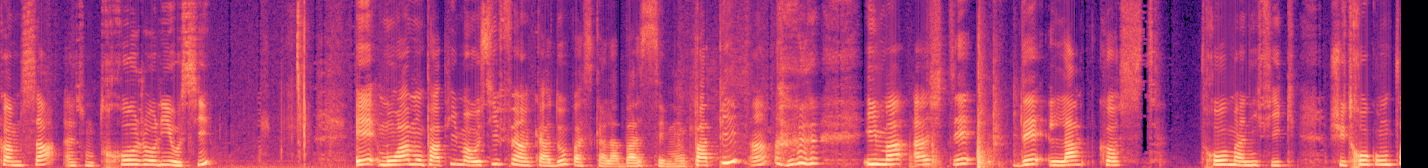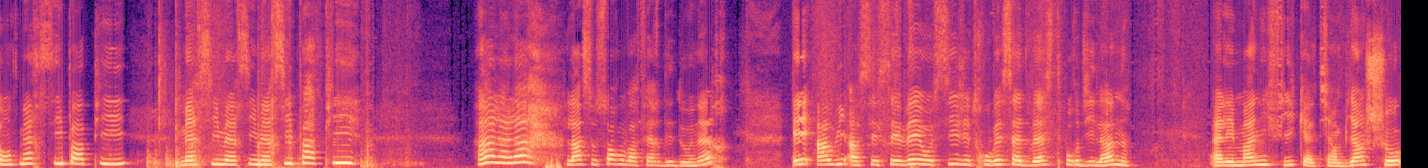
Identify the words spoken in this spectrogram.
comme ça. Elles sont trop jolies aussi. Et moi, mon papy m'a aussi fait un cadeau parce qu'à la base, c'est mon papy. Hein Il m'a acheté des Lacoste. Trop magnifique. Je suis trop contente. Merci, papy. Merci, merci, merci, papy. Ah là là. Là, ce soir, on va faire des donneurs. Et, ah oui, à CCV aussi, j'ai trouvé cette veste pour Dylan. Elle est magnifique, elle tient bien chaud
